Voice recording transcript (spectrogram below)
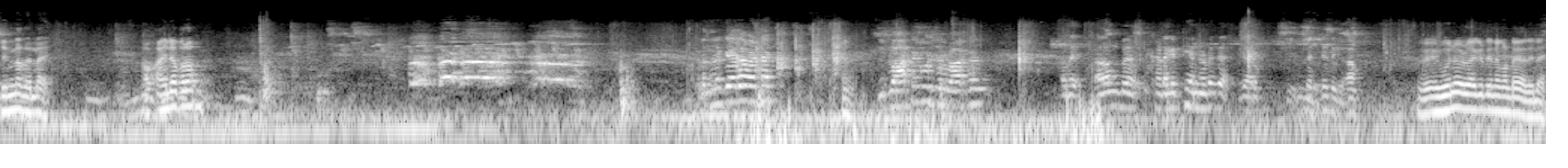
ചിന്നതല്ലേ? അ- അതിന്റെ അപ്പുറം വേണ്ടേ? ഈ ബ്ലാക്ക് കുറിച്ച് ബ്ലാക്ക്? അതെ അതാകുമ്പോ കടകെട്ടി എന്നോട് സെറ്റ് എടുക്കാം രഘുവിനെ ഒഴിവാക്കിയിട്ട് എന്നെ കൊണ്ടുപോയാൽ മതി അല്ലേ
